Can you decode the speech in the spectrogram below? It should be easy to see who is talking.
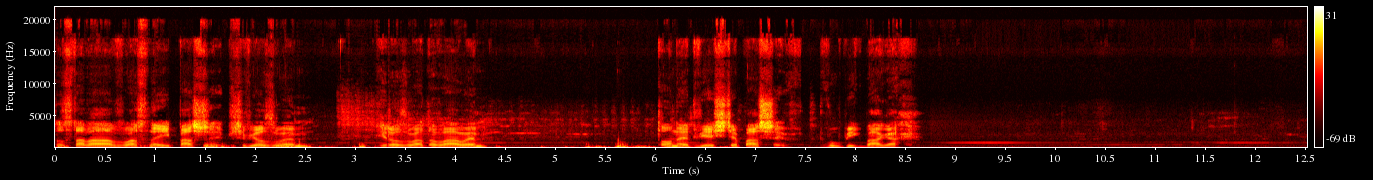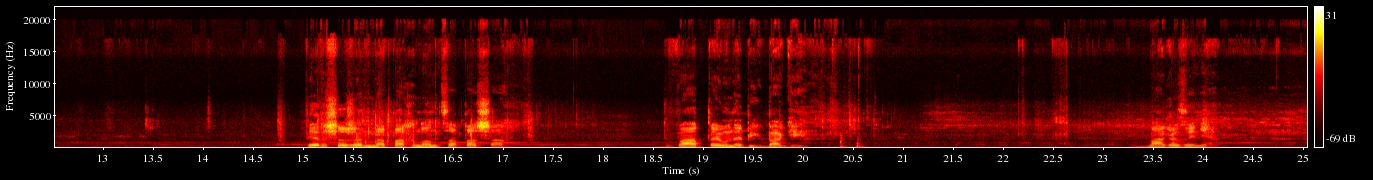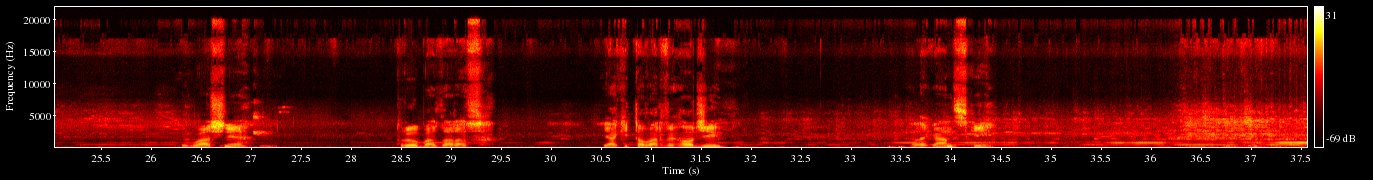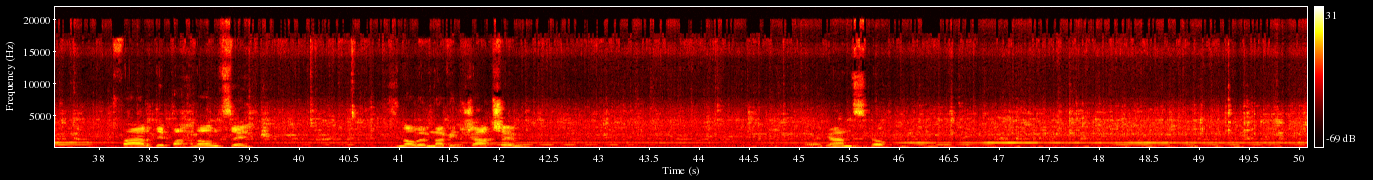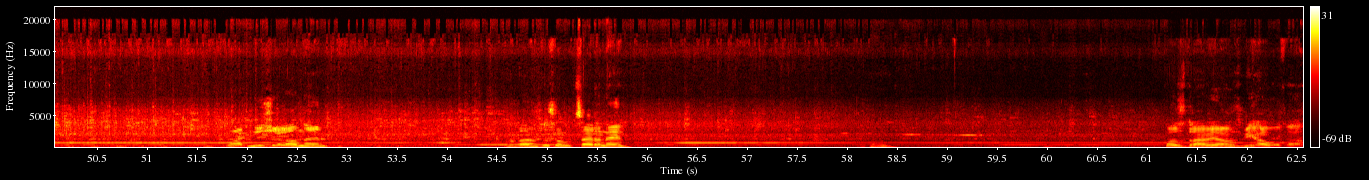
Speaker 1: Dostawa własnej paszy. Przywiozłem i rozładowałem tonę 200 paszy w dwóch big bagach. Pierwszorzędna pachnąca pasza. Dwa pełne big bagi w magazynie. I właśnie próba zaraz jaki towar wychodzi. Elegancki. Twardy, pachnący. Z nowym nawilżaczem. Elegancko. Ładny zielony. Dodałem dużo lucerny. Pozdrawiam z Michałowa.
